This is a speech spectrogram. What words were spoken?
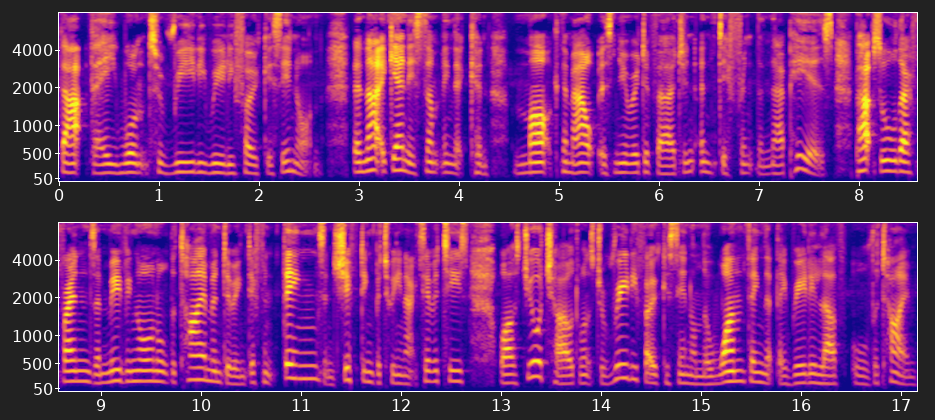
that they want to really, really focus in on, then that again is something that can mark them out as neurodivergent and different than their peers. Perhaps all their friends are moving on all the time and doing different things and shifting between activities, whilst your child wants to really focus in on the one thing that they really love all the time.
